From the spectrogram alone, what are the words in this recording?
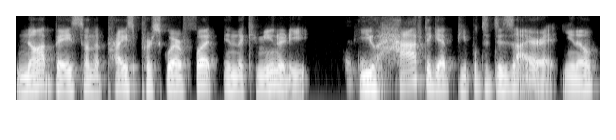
not based on the price per square foot in the community. You have to get people to desire it you know?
